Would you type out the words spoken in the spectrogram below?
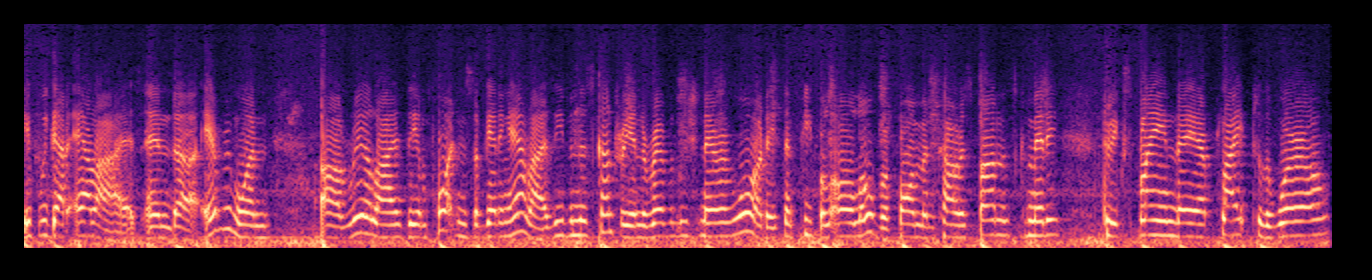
if we got allies, and uh, everyone uh, realized the importance of getting allies, even this country in the Revolutionary War. They sent people all over forming correspondence committee to explain their plight to the world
